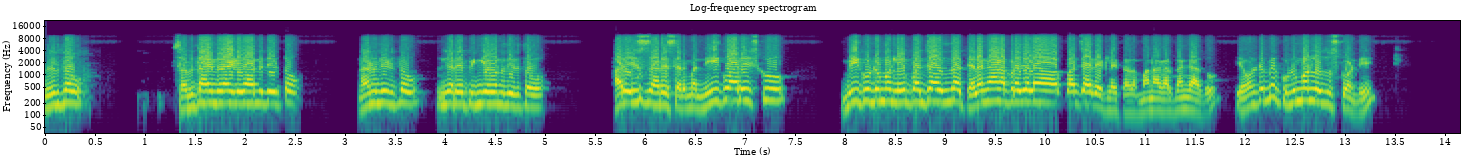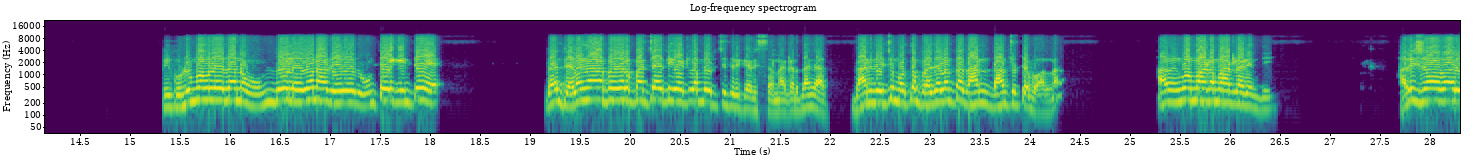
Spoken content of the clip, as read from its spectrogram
తిడతావు సబితా ఇంద్రారెడ్డి గారిని తిడతావు నన్ను తిడతావు ఇంకా రేపు ఇంకెవరిని తిడతావు? హరీష్ సరే సరే మరి నీకు హరీష్కు మీ కుటుంబంలో ఏం పంచాయతీ ఉందో తెలంగాణ ప్రజల పంచాయతీ ఎట్లయితుందమ్మా నాకు అర్థం కాదు. ఏమంటే మీరు కుటుంబంలో చూసుకోండి. మీ కుటుంబంలో ఏదైనా ఉందో లేదో నాకు తెలియదు. ఉంటే గింటే దాన్ని తెలంగాణ ప్రజల పంచాయతీగా ఎట్లా మీరు చిత్రీకరిస్తారు? నాకు అర్థం కాదు. దాన్ని తెచ్చి మొత్తం ప్రజలంతా దాని దాని చుట్టే పోవాలనా ఆమె ఇంకో మాట మాట్లాడింది. హరీష్ రావు గారు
